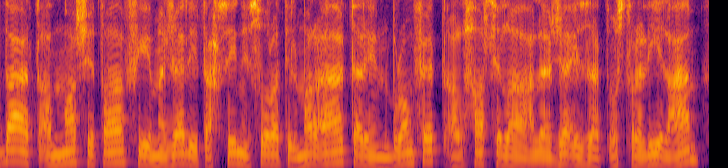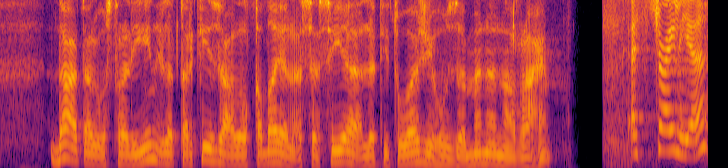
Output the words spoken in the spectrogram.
دعت الناشطة في مجال تحسين صورة المرأة تارين برومفيت الحاصلة على جائزة أسترالي العام. دعت الأستراليين إلى التركيز على القضايا الأساسية التي تواجه زمننا الراهن. Australia,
